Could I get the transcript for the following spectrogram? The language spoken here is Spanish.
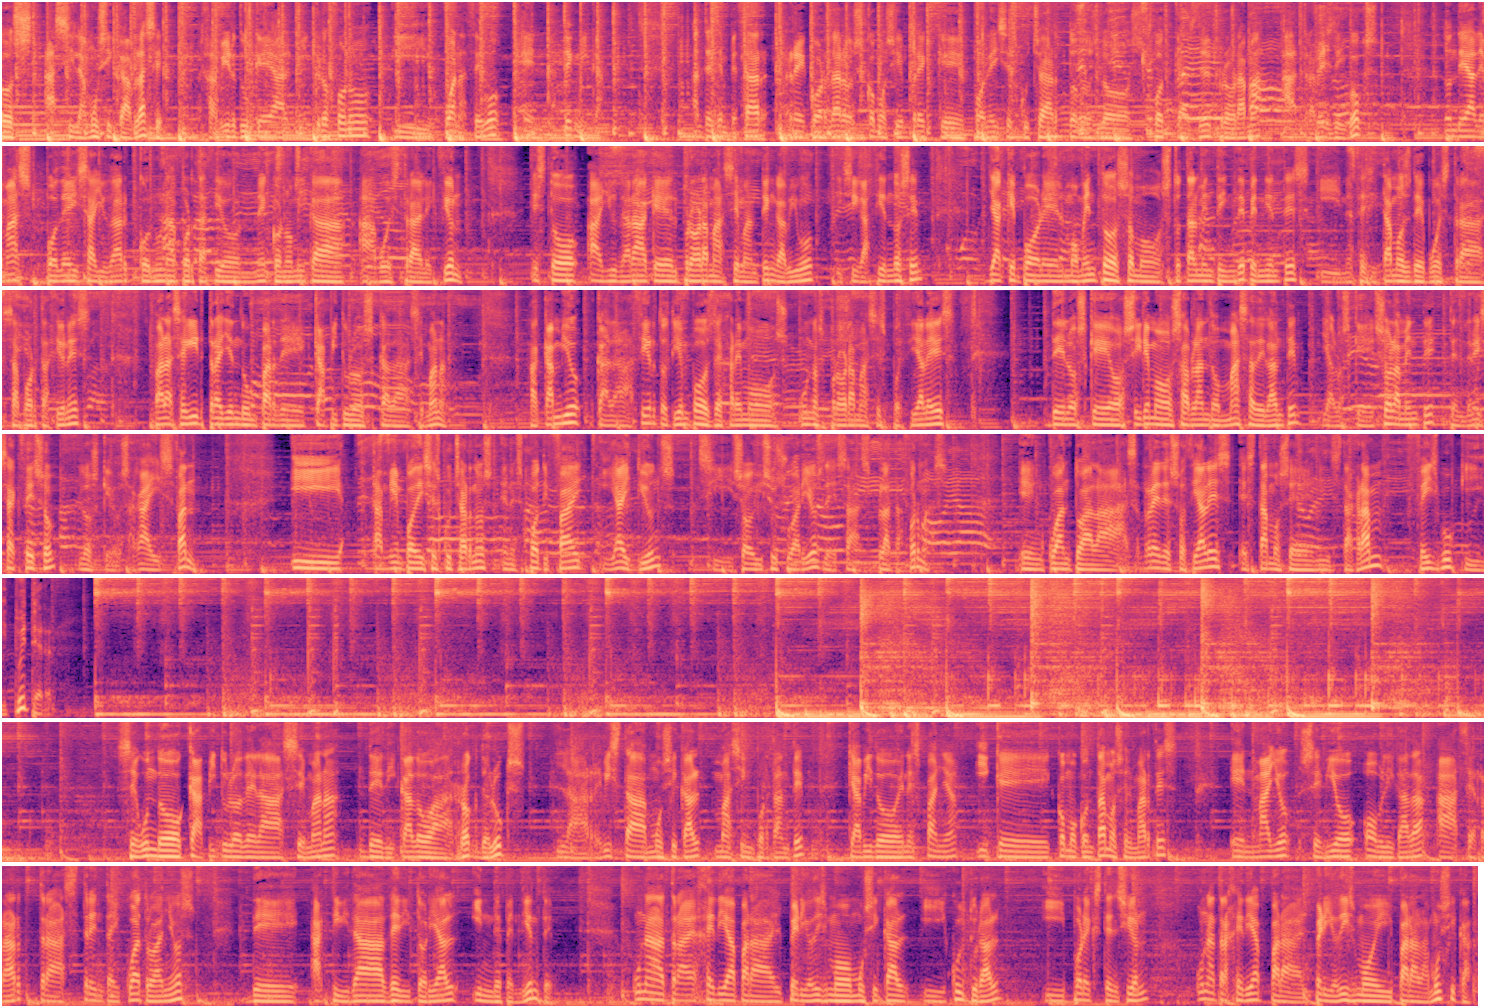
bienvenidos a Si la música hablase. Javier Duque al micrófono y Juan Acebo en técnica. Antes de empezar, recordaros como siempre que podéis escuchar todos los podcasts del programa a través de iVox, donde además podéis ayudar con una aportación económica a vuestra elección. Esto ayudará a que el programa se mantenga vivo y siga haciéndose ya que por el momento somos totalmente independientes y necesitamos de vuestras aportaciones para seguir trayendo un par de capítulos cada semana. A cambio, cada cierto tiempo os dejaremos unos programas especiales de los que os iremos hablando más adelante y a los que solamente tendréis acceso los que os hagáis fan. Y también podéis escucharnos en Spotify y iTunes si sois usuarios de esas plataformas. En cuanto a las redes sociales, estamos en Instagram, Facebook y Twitter. Segundo capítulo de la semana dedicado a Rock Deluxe, la revista musical más importante que ha habido en España y que, como contamos el martes, en mayo se vio obligada a cerrar tras 34 años de actividad editorial independiente. Una tragedia para el periodismo musical y cultural y, por extensión, una tragedia para el periodismo y para la música.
